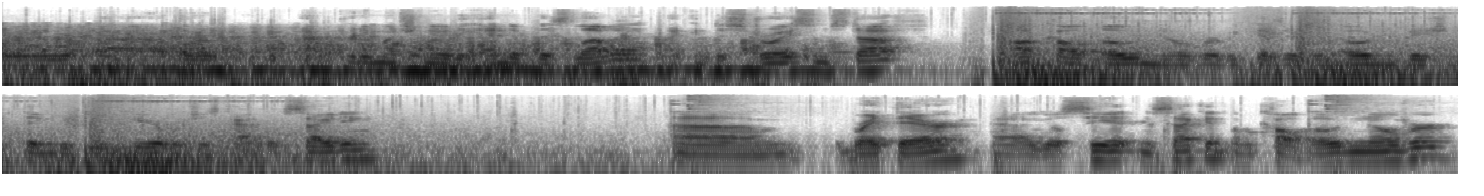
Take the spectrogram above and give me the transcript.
uh, I'm pretty much near the end of this level. I can destroy some stuff. I'll call Odin over because there's an Odin Vision thing to do here, which is kind of exciting. Um, right there, uh, you'll see it in a second. I'll call Odin over,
